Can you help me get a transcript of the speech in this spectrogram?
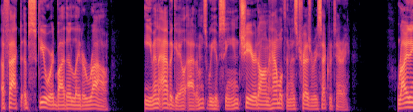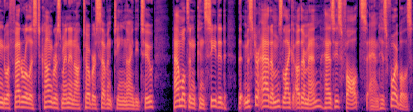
a fact obscured by their later row. Even Abigail Adams, we have seen, cheered on Hamilton as Treasury Secretary. Writing to a Federalist congressman in October 1792, Hamilton conceded that Mr. Adams, like other men, has his faults and his foibles.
